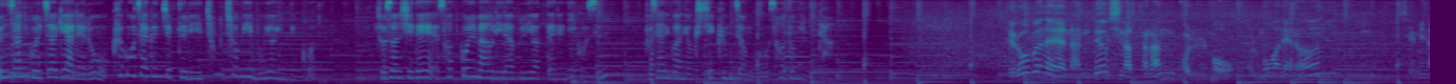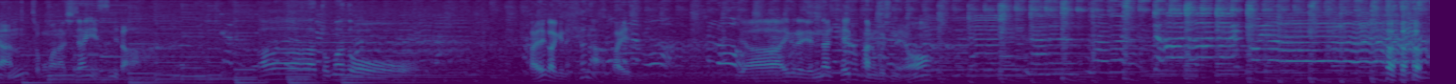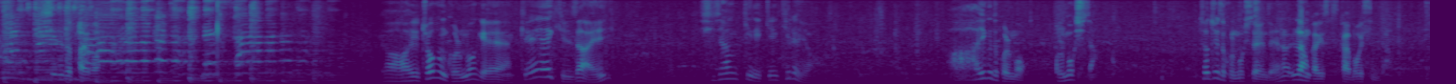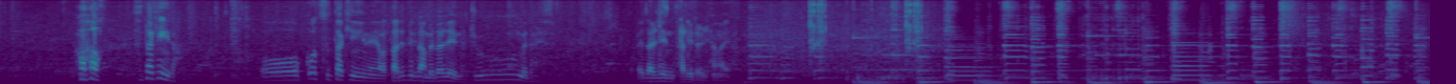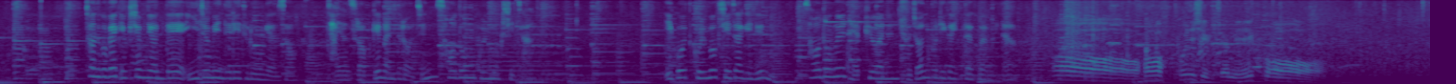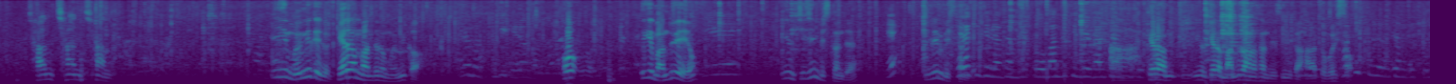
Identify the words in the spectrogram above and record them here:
윤산 골짜기 아래로 크고 작은 집들이 촘촘히 모여 있는 곳. 조선시대 섰골 마을이라 불리었다는 이곳은 부산광역시 금정구 서동입니다. 대로변에 난데없이 나타난 골목. 골목 안에는 재미난 조그마한 시장이 있습니다. 아, 토마토. 과일 가게는 현아 과일. 이야, 이거는 옛날 테이프 파는 곳이네요. CD도 팔고. 야, 이 좁은 골목에 꽤 길다. 이. 시장길이 꽤 길어요. 아, 이것도 골목. 골목 시장. 저쪽에도 골목 시장인데, 일로 한번 가보겠습니다. 하하, 스타킹이다. 오, 꽃 스타킹이네요. 다리들이 다 매달려 있네. 쭉 매달려 있습니다. 매달린 다리를 향하여. 1960년대 이주민들이 들어오면서 자연스럽게 만들어진 서동 골목시장. 이곳 골목시장에는 서동을 대표하는 주전부리가 있다고 합니다. 어, 어, 분식점이 있고 찬찬찬 이 뭡니까 이거 계란 만두는 뭡니까? 어? 이게 만두예요? 이건 찌짐 비슷한데? 예? 찌짐 비슷한데? 계란찜이랑 사람도 있고 만두찜이랑 사람도 아, 있고 계란 이거 계란 만두로 하는 사람도 있습니까? 하나 줘보 있어. 파티찜이랑 사람도 있고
